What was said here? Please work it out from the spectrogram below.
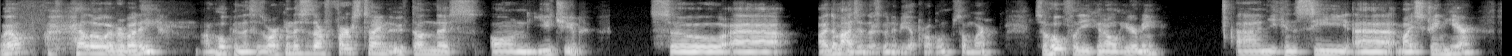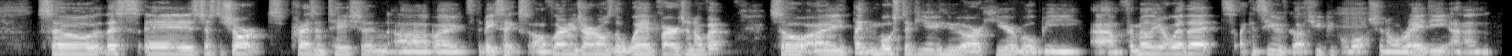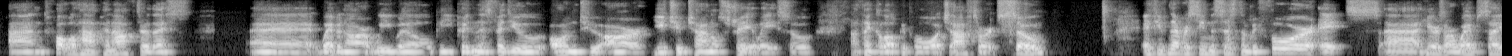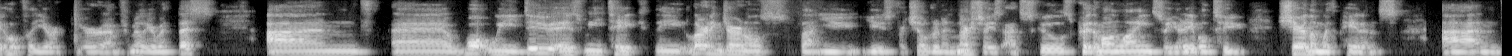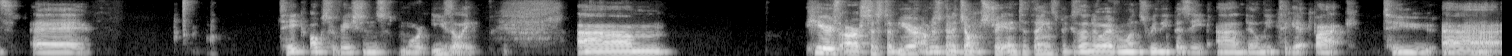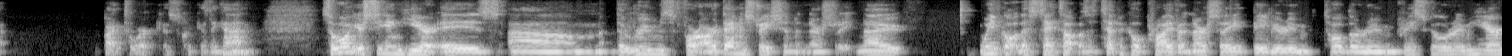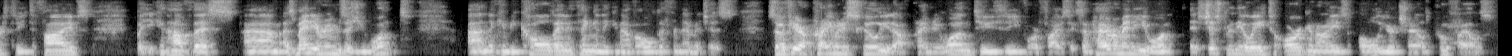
Well, hello everybody. I'm hoping this is working. This is our first time that we've done this on YouTube. So uh, I'd imagine there's going to be a problem somewhere. So hopefully you can all hear me and you can see uh, my screen here. So this is just a short presentation about the basics of learning journals, the web version of it. So I think most of you who are here will be um, familiar with it. I can see we've got a few people watching already, and and what will happen after this uh, webinar, we will be putting this video onto our YouTube channel straight away. So I think a lot of people will watch afterwards. So if you've never seen the system before, it's uh, here's our website. Hopefully you're you're um, familiar with this. And uh, what we do is we take the learning journals that you use for children in nurseries and schools, put them online so you're able to share them with parents and uh, take observations more easily. Um, here's our system here. I'm just going to jump straight into things because I know everyone's really busy and they'll need to get back to uh, back to work as quick as they can. So what you're seeing here is um, the rooms for our demonstration nursery. Now, we've got this set up as a typical private nursery, baby room, toddler room, preschool room here, three to fives, but you can have this um, as many rooms as you want and they can be called anything and they can have all different images. So if you're a primary school, you'd have primary one, two, three, four, five, six, seven, however many you want. It's just really a way to organize all your child's profiles.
